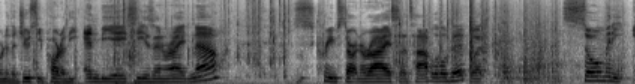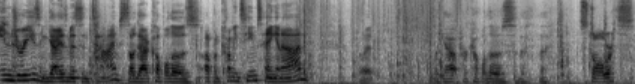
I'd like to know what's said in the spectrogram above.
We're into the juicy part of the NBA season right now. It's cream starting to rise to the top a little bit, but so many injuries and guys missing time. Still got a couple of those up and coming teams hanging on, but look out for a couple of those the, the stalwarts.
